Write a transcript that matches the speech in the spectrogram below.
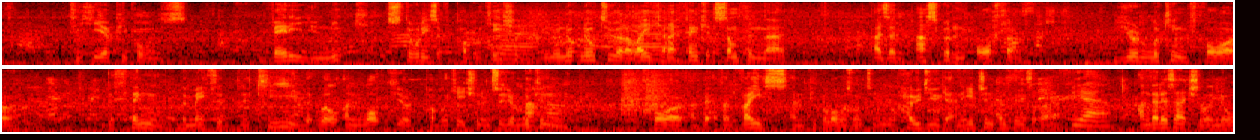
to hear people's very unique stories of publication. Yeah. You know, no, no two are alike, Yeah. and I think it's something that, as an aspirant author, you're looking for the thing, the method, the key that will unlock your publication, and so you're looking Uh-huh. for a bit of advice, and people always want to you know how do you get an agent and things like that Yeah. and there is actually no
